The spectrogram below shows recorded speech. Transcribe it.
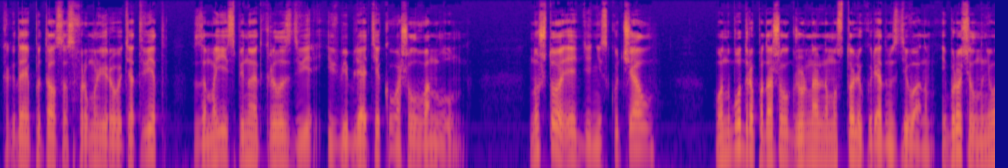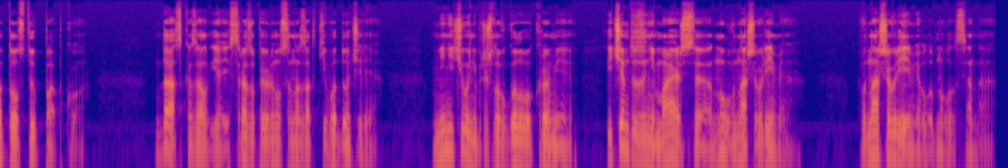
Когда я пытался сформулировать ответ, за моей спиной открылась дверь, и в библиотеку вошел Ван Лун. «Ну что, Эдди, не скучал?» Он бодро подошел к журнальному столику рядом с диваном и бросил на него толстую папку. «Да», — сказал я, и сразу повернулся назад к его дочери. «Мне ничего не пришло в голову, кроме... И чем ты занимаешься, ну, в наше время?» «В наше время», — улыбнулась она.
